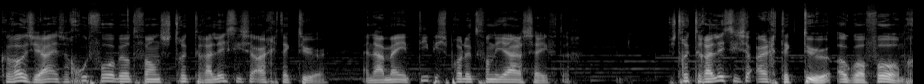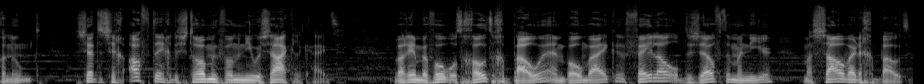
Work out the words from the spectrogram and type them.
Corosia is een goed voorbeeld van structuralistische architectuur en daarmee een typisch product van de jaren 70. Structuralistische architectuur, ook wel Forum genoemd, zette zich af tegen de stroming van de nieuwe zakelijkheid, waarin bijvoorbeeld grote gebouwen en woonwijken veelal op dezelfde manier massaal werden gebouwd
